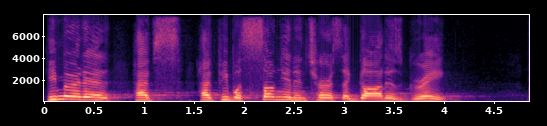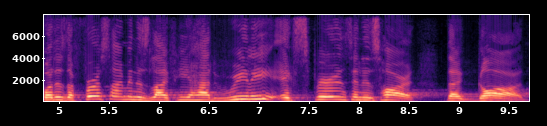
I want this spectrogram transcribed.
He may have had people sung it in church that God is great. But it's the first time in his life he had really experienced in his heart that God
